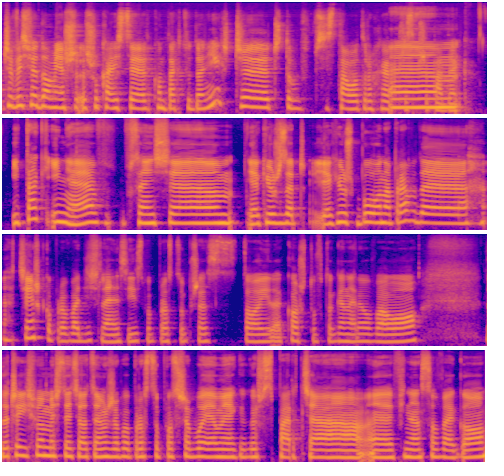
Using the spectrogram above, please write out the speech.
Czy wy świadomie szukaliście kontaktu do nich, czy, czy to się stało trochę przez przypadek? I tak i nie, w sensie jak już, jak już było naprawdę ciężko prowadzić Lensis po prostu przez to, ile kosztów to generowało, zaczęliśmy myśleć o tym, że po prostu potrzebujemy jakiegoś wsparcia e, finansowego.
